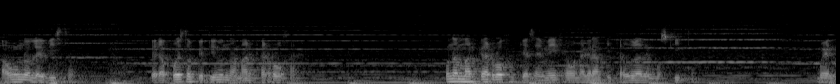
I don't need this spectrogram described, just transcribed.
Aún no lo he visto, pero apuesto que tiene una marca roja. Una marca roja que asemeja a una gran picadura de mosquito. Bueno,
